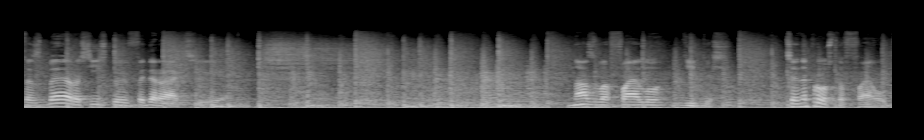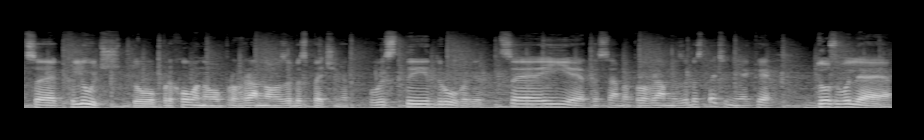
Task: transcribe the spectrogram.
ФСБ Російської Федерації. Назва файлу Діпіш. Це не просто файл, це ключ до прихованого програмного забезпечення. Листи другові це і є те саме програмне забезпечення, яке дозволяє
